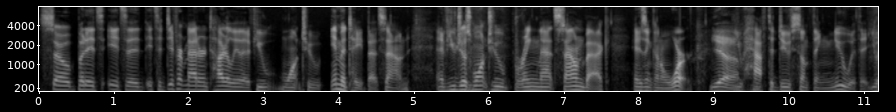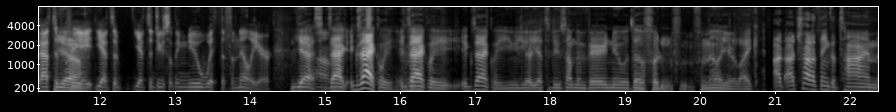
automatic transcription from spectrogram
So, but it's it's a it's a different matter entirely. That if you want to imitate that sound, and if you just want to bring that sound back, it isn't going to work. yeah You have to do something new with it. You have to Yeah. create. You have to you have to do something new with the familiar. Yes, Um, exactly, exactly, exactly, exactly. You, you you have to do something very new with the f- f- familiar. Like I, I try to think of time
